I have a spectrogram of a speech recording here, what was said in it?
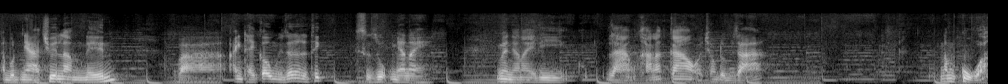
là một nhà chuyên làm nến và anh Thái Công thì rất là thích sử dụng nhà này. Nhưng mà nhà này thì giá cũng khá là cao ở trong đồng giá. Năm củ à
